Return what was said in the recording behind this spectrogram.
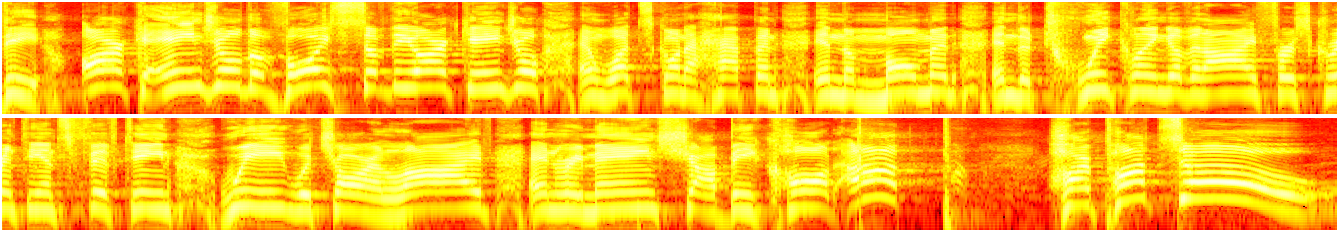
the archangel, the voice of the archangel, and what's going to happen in the moment, in the twinkling of an eye. 1 Corinthians 15 we which are alive and remain shall be caught up. Harpazo.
